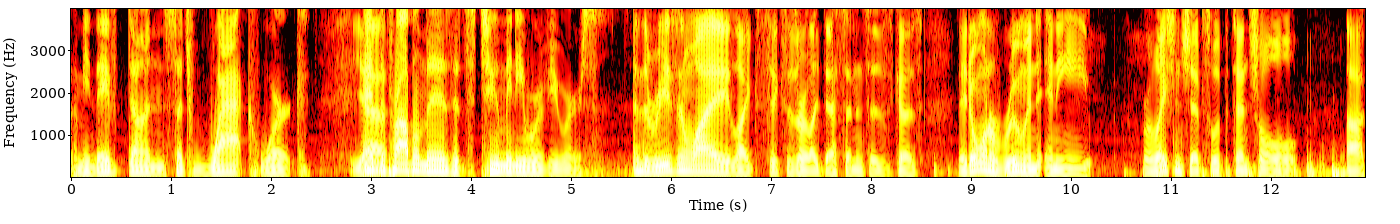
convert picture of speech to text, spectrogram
I mean, they've done such whack work. Yeah. And the problem is, it's too many reviewers. And the reason why like sixes are like death sentences is because they don't want to ruin any relationships with potential uh,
